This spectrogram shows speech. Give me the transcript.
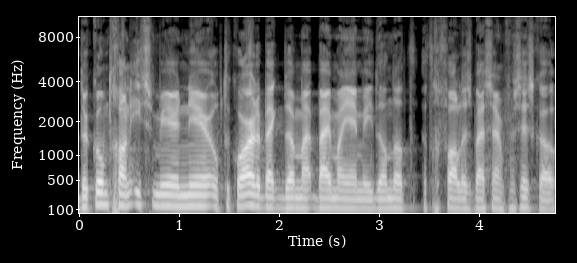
er komt gewoon iets meer neer op de quarterback dan, bij Miami dan dat het geval is bij San Francisco.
